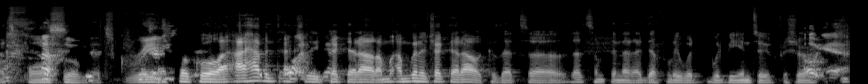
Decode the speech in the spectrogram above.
That's awesome. That's great. That's so cool. I, I haven't Fun, actually yeah. checked that out. I'm I'm gonna check that out because that's uh that's something that I definitely would would be into for sure. oh yeah,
